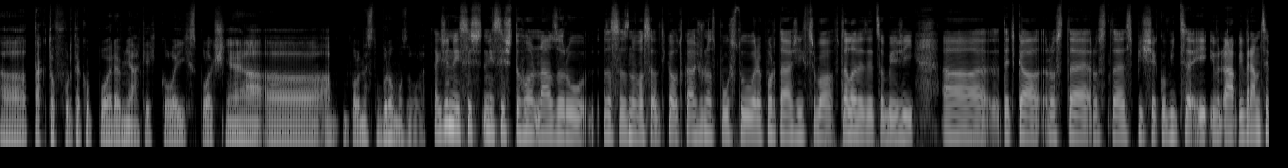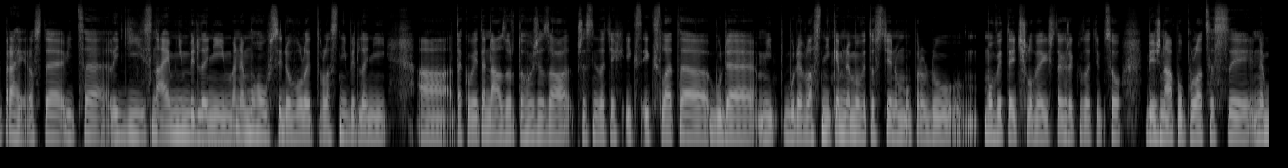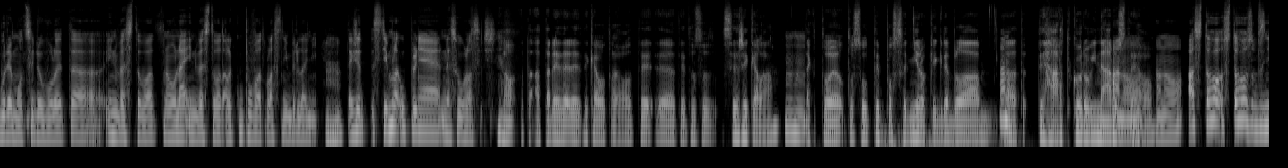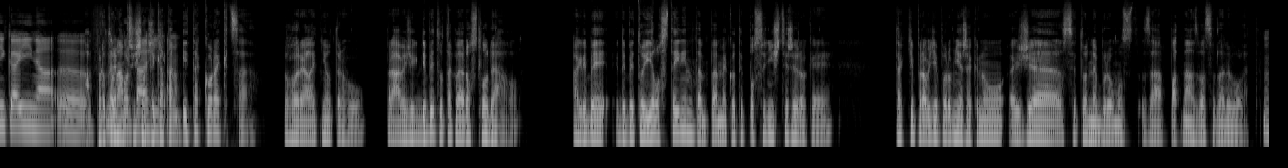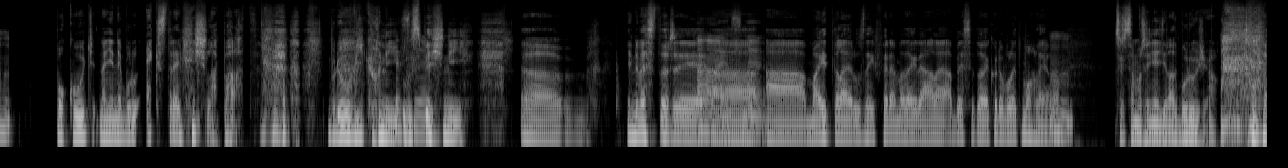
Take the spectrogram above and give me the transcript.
uh, tak to furt jako pojede v nějakých kolejích společně a, uh, a podle mě to budou moc volit. Takže nejsiš, nejsiš toho názoru, zase znova se teďka odkážu na spoustu reportáží, třeba v televizi, co běží, uh, teďka roste, roste spíš jako více i, i v rámci Prahy, roste více lidí s nájemním bydlením, nemohou si dovolit vlastní bydlení. A takový ten názor toho, že za přesně za těch xx let bude mít, bude vlastníkem nemovitosti jenom opravdu movitý člověk, když tak řeknu, zatímco běžná populace si nebude moci dovolit eh, investovat, no ne investovat, ale kupovat vlastní bydlení. Mm-hmm. Takže s tímhle úplně nesouhlasíš. No a tady je teďka o to, jo. Ty, eh, ty to, co jsi říkala, mm-hmm. tak to, to jsou ty poslední roky, kde byla ano. Eh, ty hardkorový nárosty, ano, jo. Ano, a z toho, z toho vznikají na uh, A proto nám přišla teďka ta, i ta korekce toho realitního trhu, právě, že kdyby to takhle rostlo dál, a kdyby, kdyby to jelo stejným tempem jako ty poslední čtyři roky, tak ti pravděpodobně řeknu, že si to nebudou moct za 15-20 let dovolit. Mm-hmm. Pokud na ně nebudu extrémně šlapat, budou výkonný, jasně. úspěšný uh, investoři Aha, a, a majitelé různých firm a tak dále, aby si to jako dovolit mohli, jo. Mm-hmm. Což samozřejmě dělat budu, že jo.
